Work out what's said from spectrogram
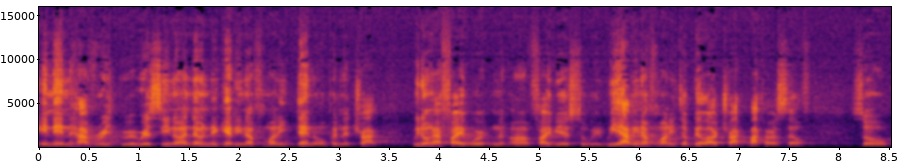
and then have Racino, and then when they get enough money, then open the track. We don't have five uh, five years to wait. We have enough money to build our track back ourselves. So,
